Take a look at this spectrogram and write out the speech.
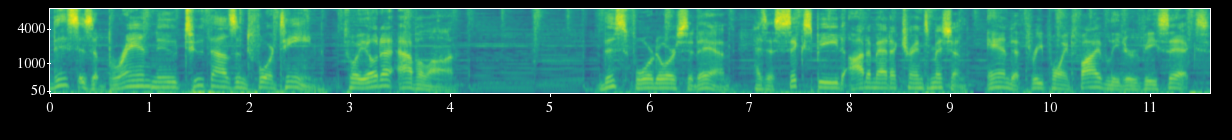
This is a brand new 2014 Toyota Avalon. This four-door sedan has a six-speed automatic transmission and a 3.5-liter V6.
